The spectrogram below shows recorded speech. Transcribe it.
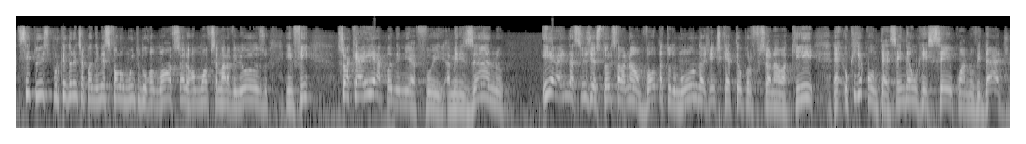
Cito isso porque durante a pandemia se falou muito do home office, olha, o home office é maravilhoso, enfim. Só que aí a pandemia foi amenizando e ainda assim os gestores falam, não, volta todo mundo, a gente quer ter o profissional aqui. É, o que, que acontece? Ainda é um receio com a novidade?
